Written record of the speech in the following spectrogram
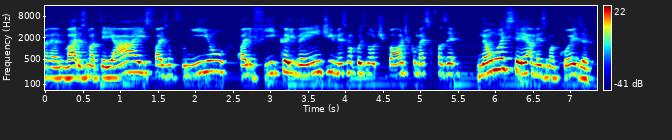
é, vários materiais, faz um funil, qualifica e vende, mesma coisa no outbound, começa a fazer. Não vai ser a mesma coisa,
